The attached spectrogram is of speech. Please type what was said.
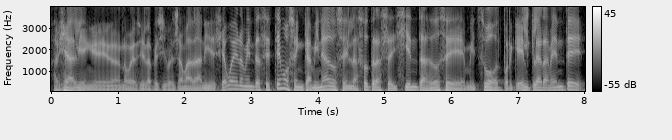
había alguien que, no, no voy a decir el apellido, se llama Dani, decía, bueno, mientras estemos encaminados en las otras 612 mitzvot, porque él claramente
